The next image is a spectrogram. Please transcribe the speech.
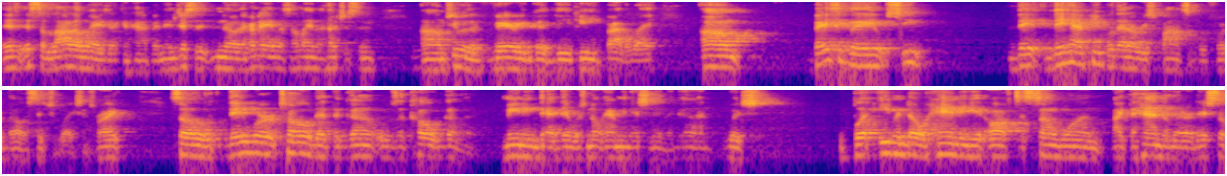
it's, it's, a lot of ways that can happen. And just, you know, her name is Halyna Hutchison. Um, she was a very good DP, by the way. Um, basically she they they have people that are responsible for those situations, right? So they were told that the gun was a cold gun, meaning that there was no ammunition in the gun, which but even though handing it off to someone like the handler, they're so,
